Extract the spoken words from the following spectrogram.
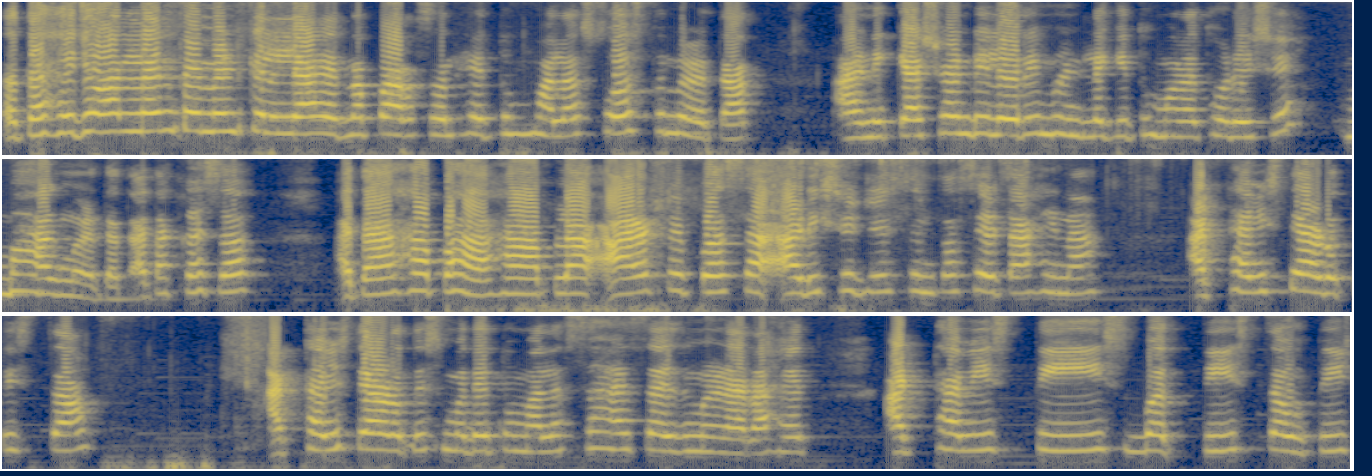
आता हे जे ऑनलाईन पेमेंट केलेले आहेत ना पार्सल हे तुम्हाला स्वस्त मिळतात आणि कॅश ऑन डिलिव्हरी म्हटलं की तुम्हाला थोडेसे महाग मिळतात. आता कसं आता हा पहा हा आपला आर्ट पेपरचा अडीचशे ड्रेसिंगचा सेट आहे ना? अठ्ठावीस ते अडोतीसचा अठ्ठावीस ते अडोतीसमध्ये तुम्हाला सहा साईज मिळणार आहेत. अठ्ठावीस तीस बत्तीस चौतीस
